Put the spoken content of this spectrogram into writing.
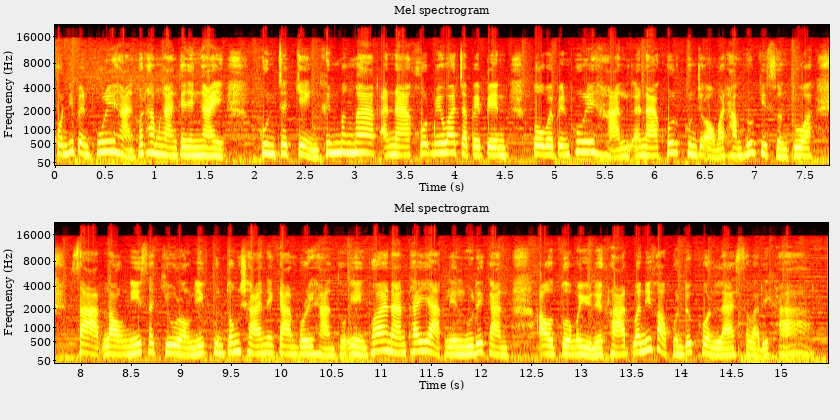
คนที่เป็นผู้บริหารเขาทำงานกันยังไง คุณจะเก่งขึ้นมากๆ อนาคตไม่ว่าจะไปเป็นโตไปเป็นผู้บริหาร หรืออนาคตคุณจะออกมาทำธุรกิจส่วนตัวศาสตร์เหล่านี้สกิลเหล่านี้คุณต้องใช้ในการบริหารตัวเองเพราะฉะนั้นถ้าอยากเรียนรู้ด้วยกันเอาตัวมาอยู่ในคลาสวันนี้ขอบคุณทุกคนและสวัสดีค่ะ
